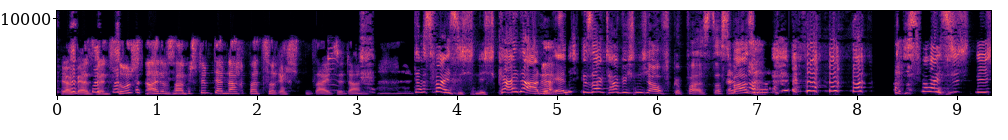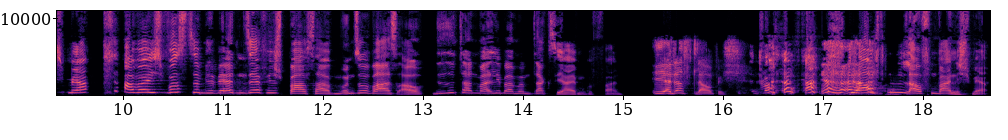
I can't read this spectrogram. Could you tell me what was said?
Ja, wenn es so schneit, das war bestimmt der Nachbar zur rechten Seite dann. Das weiß ich nicht. Keine Ahnung. Ja. Ehrlich gesagt habe ich nicht aufgepasst. Das war so. das weiß ich nicht mehr. Aber ich wusste, wir werden sehr viel Spaß haben. Und so war es auch. Wir sind dann mal lieber mit dem Taxi heimgefahren. Ja, das glaube ich. laufen, laufen war nicht mehr.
